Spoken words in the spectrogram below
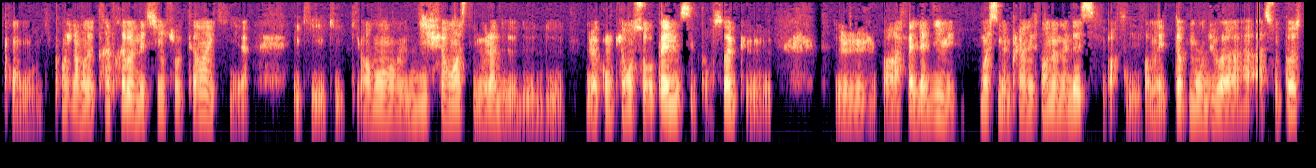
prend, qui, prend, généralement de très très bonnes décisions sur le terrain et qui, et qui, est vraiment différent à ce niveau-là de, la concurrence européenne. Et c'est pour ça que, je, Raphaël l'a dit, mais moi c'est même plus un espoir, Mendes fait partie des top mondiaux à, son poste,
